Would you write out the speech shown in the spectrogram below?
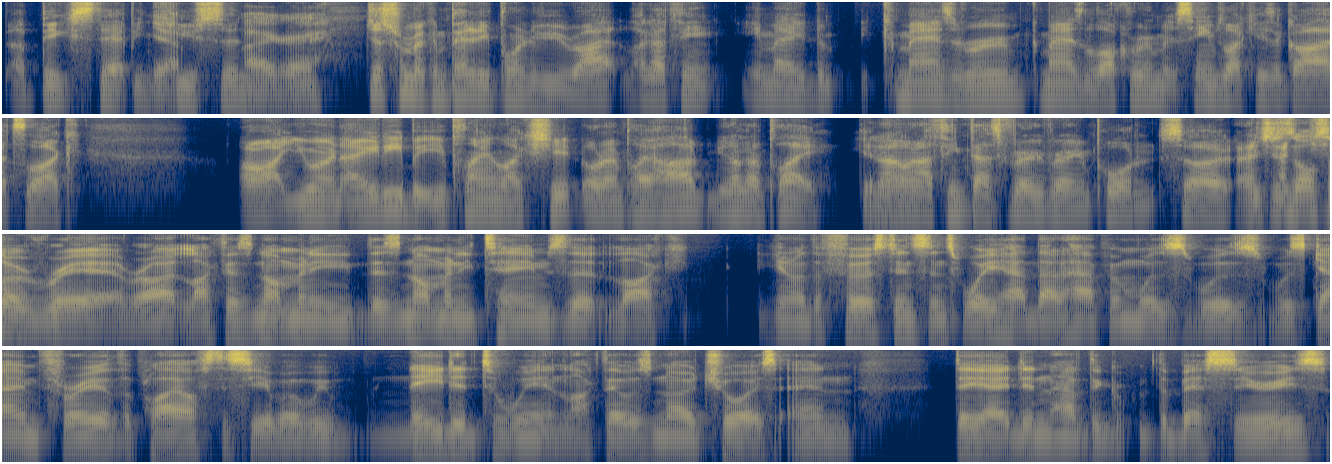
a big step in Yeah. Houston, I agree. just from a competitive point of view, right? Like I think he made commands the room, commands the locker room. It seems like he's a guy that's like, all right, you earn 80, but you're playing like shit or don't play hard. You're not going to play, you know. And I think that's very very important. So and, which is also rare, right? Like there's not many there's not many teams that like you know the first instance we had that happen was was was game three of the playoffs this year where we needed to win, like there was no choice, and DA didn't have the the best series.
